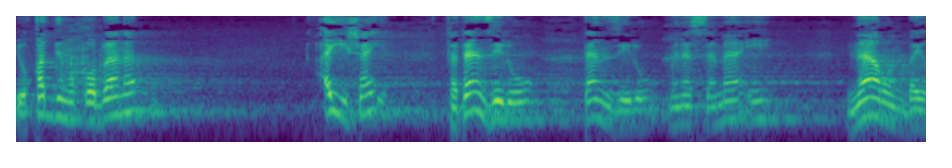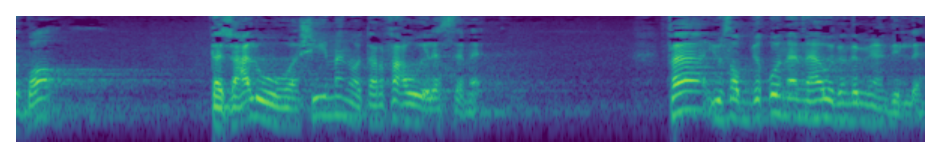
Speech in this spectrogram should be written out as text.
يقدم قربانا أي شيء فتنزل تنزل من السماء نار بيضاء تجعله هشيما وترفعه إلى السماء. فيصدقون أن هذا النبي من عند الله.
